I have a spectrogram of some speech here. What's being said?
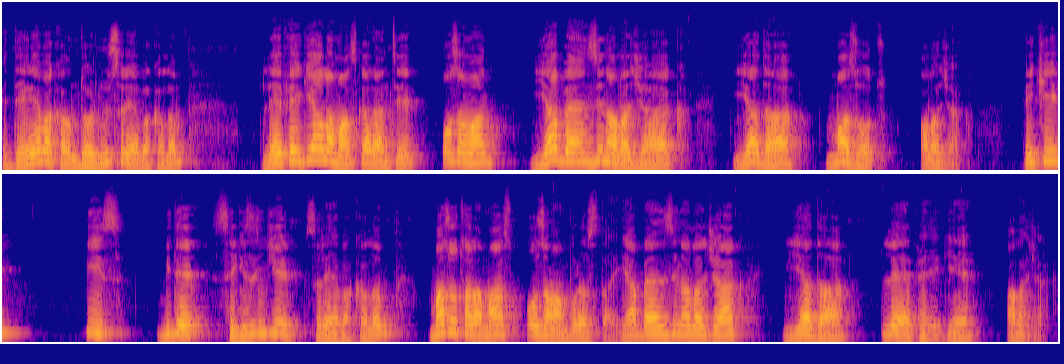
E, D'ye bakalım. Dördüncü sıraya bakalım. LPG alamaz garanti. O zaman ya benzin alacak ya da mazot alacak. Peki biz bir de 8. sıraya bakalım. Mazot alamaz. O zaman burası da ya benzin alacak ya da LPG alacak.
